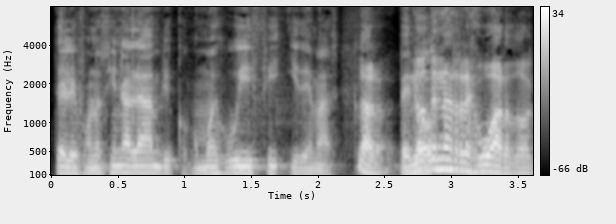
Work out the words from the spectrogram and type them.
teléfonos inalámbricos, como es Wi-Fi y demás. Claro, Pero- no tenés resguardo.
